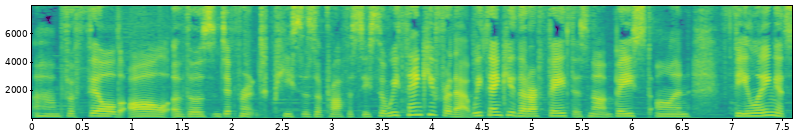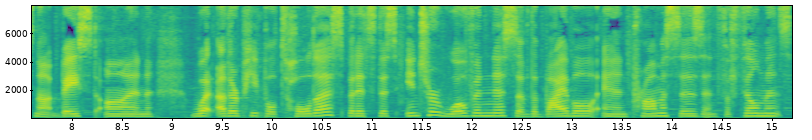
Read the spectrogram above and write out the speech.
um, fulfilled all of those different pieces of prophecy. So we thank you for that. We thank you that our faith is not based on feeling, it's not based on what other people told us, but it's this interwovenness of the Bible and promises and fulfillments.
